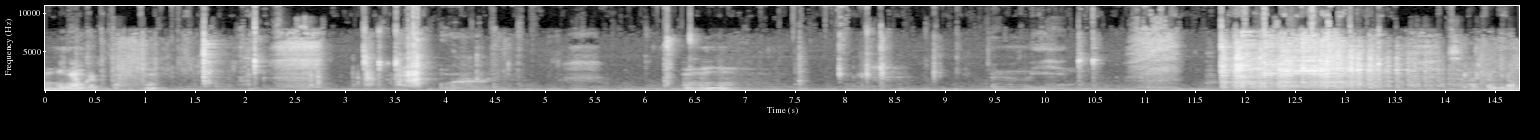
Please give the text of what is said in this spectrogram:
มงามกับอืมอืมเอ้ยสลัดกันพี่น้อง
